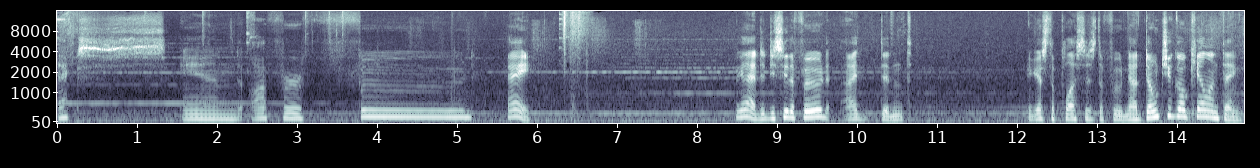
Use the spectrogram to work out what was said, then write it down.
X and offer food. Hey. Look at that. Did you see the food? I didn't. I guess the plus is the food. Now don't you go killing things.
